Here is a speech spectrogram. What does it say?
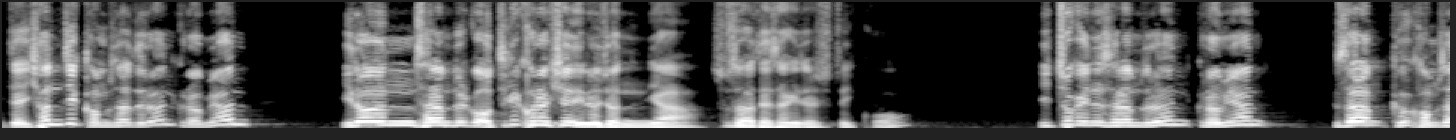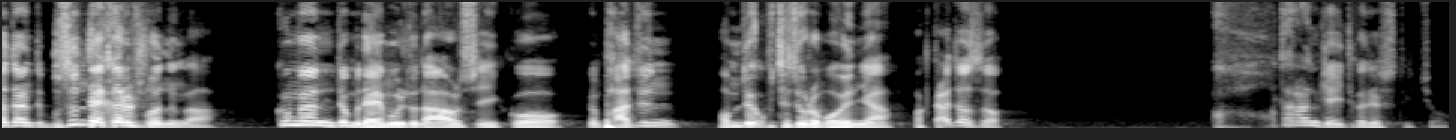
이제 현직 검사들은 그러면 이런 사람들과 어떻게 커넥션이 이루어졌느냐 수사 대상이 될 수도 있고 이쪽에 있는 사람들은 그러면 그 사람 그 검사들한테 무슨 대가를 주었는가 그러면 좀 뇌물도 나올 수 있고 그럼 봐준 범죄가 구체적으로 뭐였냐 막 따져서 커다란 게이트가 될 수도 있죠.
